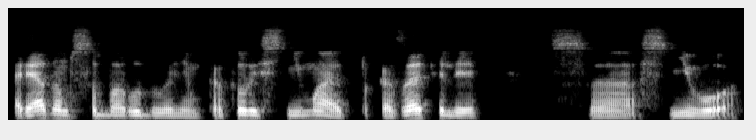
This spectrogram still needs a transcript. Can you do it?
рядом с оборудованием, который снимает показатели с, с него.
